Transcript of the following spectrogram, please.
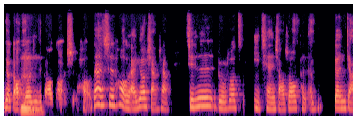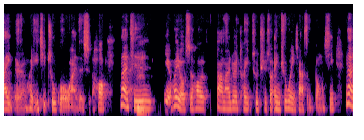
就高，尤其是高中的时候。”但是后来又想想，其实比如说以前小时候可能。跟家里的人会一起出国玩的时候，那其实也会有时候爸妈就会推你出去说：“哎，你去问一下什么东西。”那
